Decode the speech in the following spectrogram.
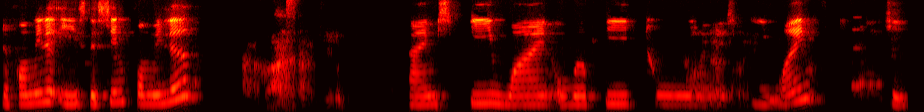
The formula is the same formula times P1 over P2 minus P1. Okay,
